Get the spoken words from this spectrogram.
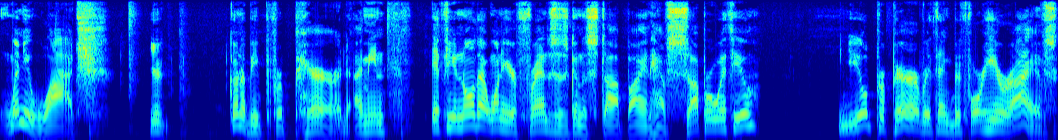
when you watch, you're going to be prepared. I mean, if you know that one of your friends is going to stop by and have supper with you, you'll prepare everything before he arrives.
